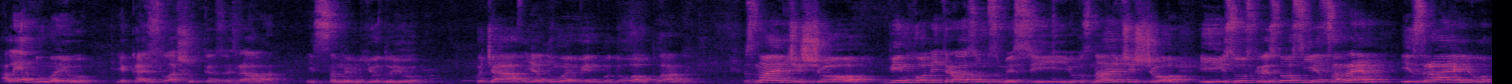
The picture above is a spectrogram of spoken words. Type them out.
Але я думаю, якась зла шутка зіграла із самим Юдою. Хоча, я думаю, він будував плани. Знаючи, що Він ходить разом з Месією, знаючи, що Ісус Христос є царем Ізраїлю,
